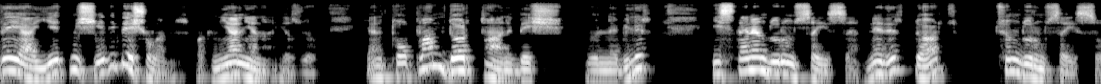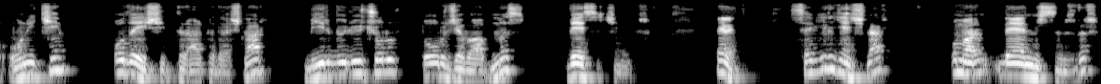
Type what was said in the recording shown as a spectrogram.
veya 77 5 olabilir. Bakın yan yana yazıyor. Yani toplam 4 tane 5 bölünebilir. İstenen durum sayısı nedir? 4. Tüm durum sayısı 12. O da eşittir arkadaşlar. 1 bölü 3 olur. Doğru cevabımız D seçeneğidir. Evet. Sevgili gençler umarım beğenmişsinizdir.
